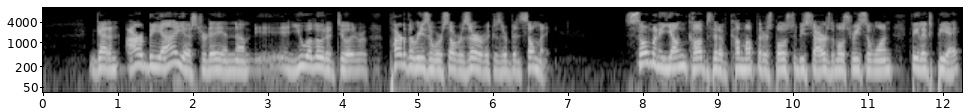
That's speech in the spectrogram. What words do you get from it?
got an RBI yesterday, and um, and you alluded to it. Part of the reason we're so reserved because there have been so many, so many young Cubs that have come up that are supposed to be stars. The most recent one, Felix Pie,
